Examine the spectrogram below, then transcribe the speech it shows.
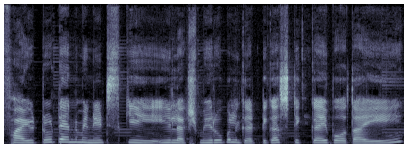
ఫైవ్ టు టెన్ మినిట్స్కి ఈ లక్ష్మీ రూపులు గట్టిగా స్టిక్ అయిపోతాయి.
